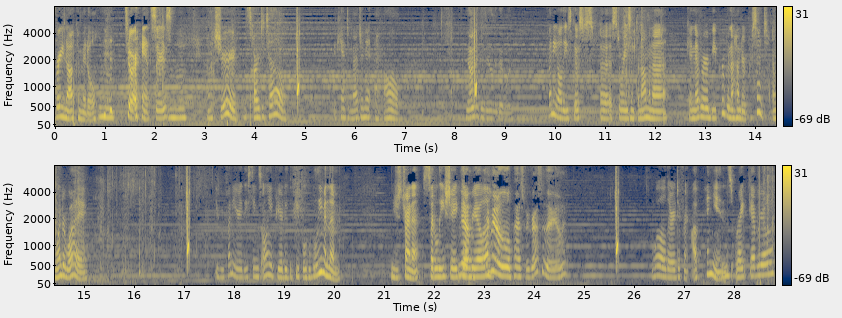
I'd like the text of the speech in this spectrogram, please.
Very non-committal to our answers. Not sure. It's hard to tell. I can't imagine it at all. Yannick is the only good one. Funny, all these ghost uh, stories and phenomena can never be proven 100%. I wonder why. Even funnier, these things only appear to the people who believe in them. You're just trying to subtly shade Yeah, Gabriella? Being a little passive aggressive there, Yannick. Well, there are different opinions, right, Gabriella?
